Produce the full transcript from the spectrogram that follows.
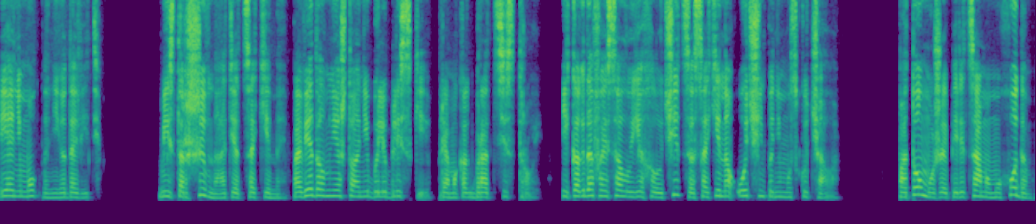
я не мог на нее давить. Мистер Шивна, отец Сакины, поведал мне, что они были близки, прямо как брат с сестрой. И когда Файсал уехал учиться, Сакина очень по нему скучала. Потом, уже перед самым уходом,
